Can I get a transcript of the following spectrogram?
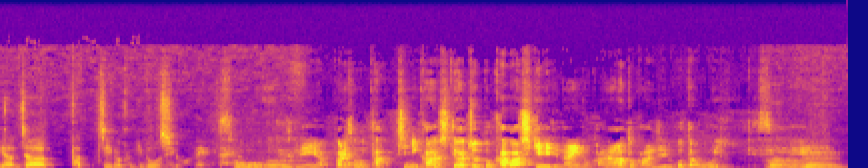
いや、じゃあタッチの時どうしようたいな。そうですね。やっぱりそのタッチに関してはちょっとカバーしきれてないのかなと感じることは多いですよね。ううん。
